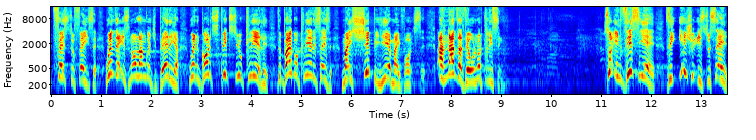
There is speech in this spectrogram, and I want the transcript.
face to face, when there is no language barrier, when God speaks to you clearly. The Bible clearly says, My sheep hear my voice, another they will not listen. So, in this year, the issue is to say,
